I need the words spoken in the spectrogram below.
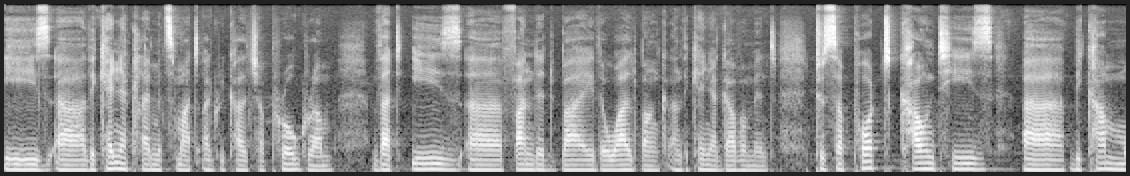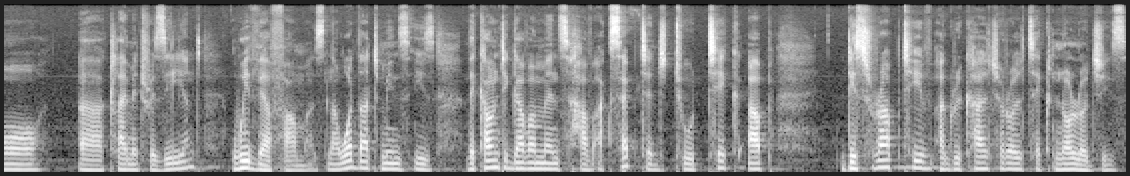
is uh, the Kenya Climate Smart Agriculture Program that is uh, funded by the World Bank and the Kenya government to support counties uh, become more uh, climate resilient with their farmers. Now what that means is the county governments have accepted to take up disruptive agricultural technologies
